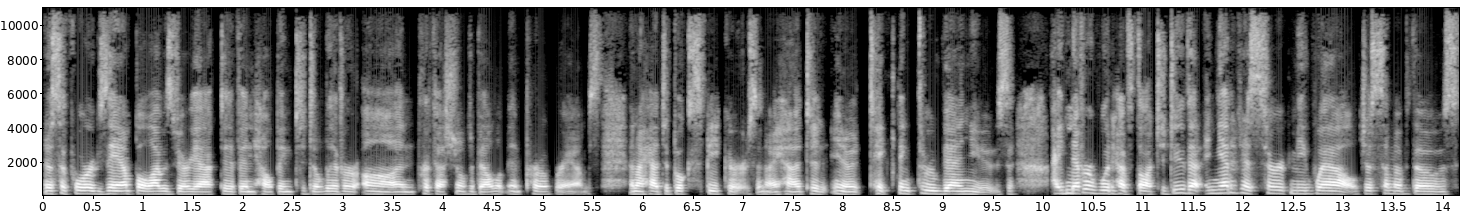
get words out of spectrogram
You know, so for example, I was very active in helping to deliver on professional development programs and I had to book speakers and I had to, you know, take think through venues. I never would have thought to do that and yet it has served me well. Just some of those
